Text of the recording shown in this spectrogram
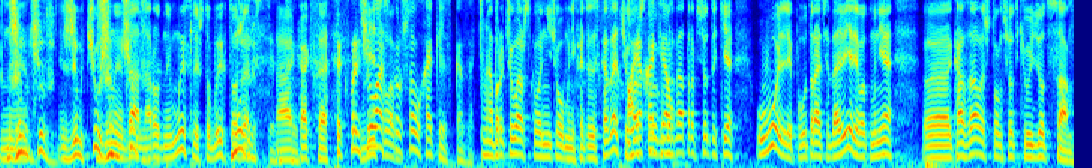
Жемчужины. Жемчужины, Жемчужины, да, народные мысли, чтобы их тоже а, как-то Так про Чувашского что вы хотели сказать? А про Чувашского ничего мы не хотели сказать. Чувашского а хотел... губернатора все-таки уволили по утрате доверия. Вот мне э, казалось, что он все-таки уйдет сам.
